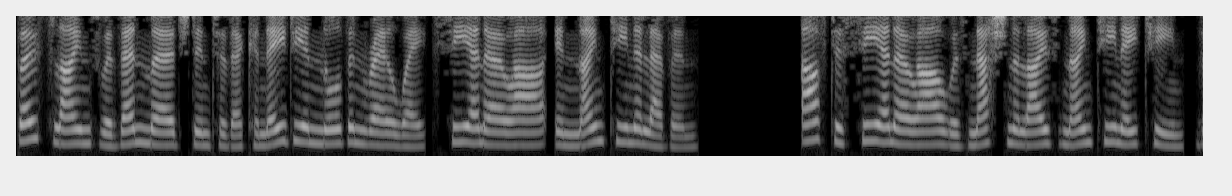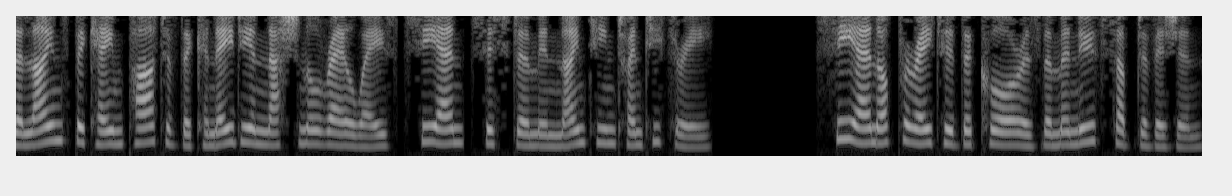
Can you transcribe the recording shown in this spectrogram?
Both lines were then merged into the Canadian Northern Railway in 1911. After CNOR was nationalised 1918, the lines became part of the Canadian National Railways system in 1923. CN operated the COR as the Maynooth subdivision.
